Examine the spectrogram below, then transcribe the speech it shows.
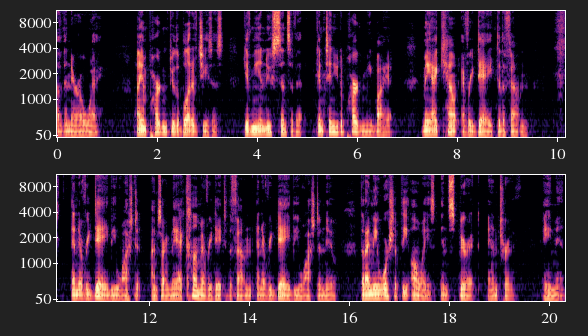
of the narrow way. I am pardoned through the blood of Jesus. Give me a new sense of it. Continue to pardon me by it. May I count every day to the fountain, and every day be washed. I'm sorry, may I come every day to the fountain, and every day be washed anew that I may worship thee always in spirit and truth. Amen.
